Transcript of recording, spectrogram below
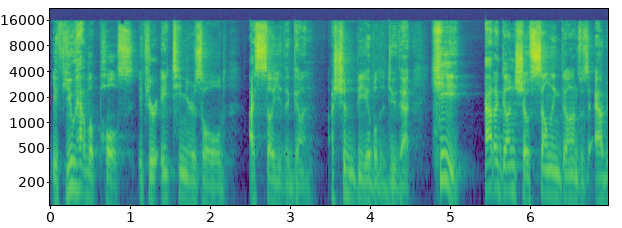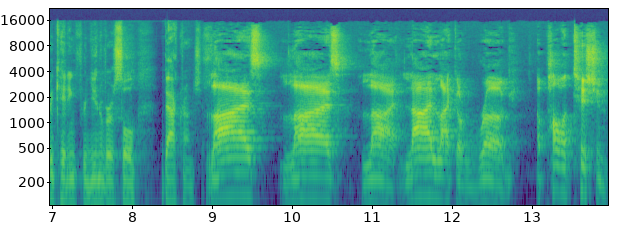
If you have a pulse, if you're 18 years old, I sell you the gun. I shouldn't be able to do that. He, at a gun show selling guns, was advocating for universal background checks. Lies, lies, lie. Lie like a rug. A politician.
